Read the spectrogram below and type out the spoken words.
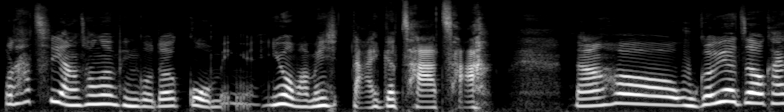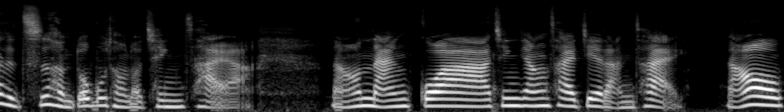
我他吃洋葱跟苹果都会过敏诶，因为我旁边打一个叉叉。然后五个月之后开始吃很多不同的青菜啊，然后南瓜、青江菜、芥蓝菜，然后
